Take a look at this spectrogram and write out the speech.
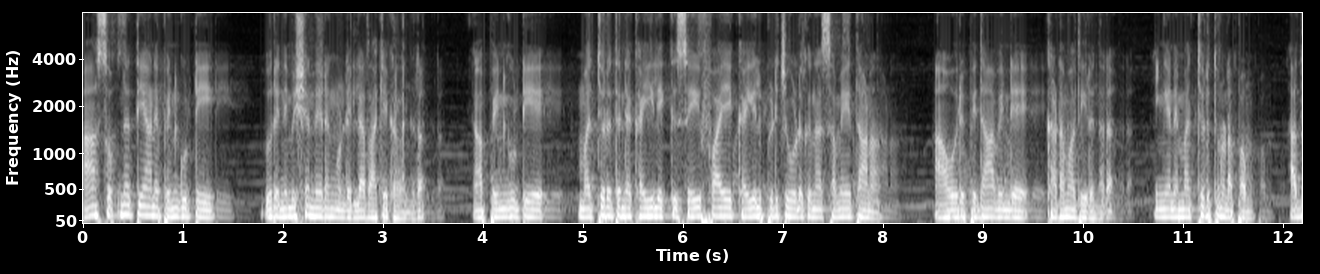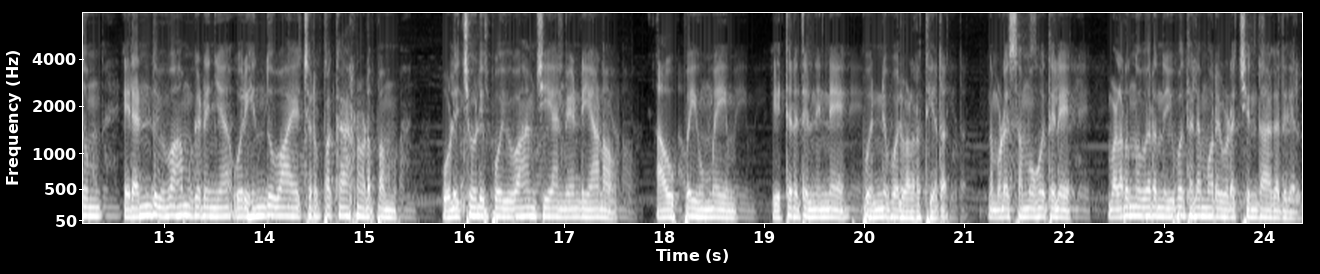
ആ സ്വപ്നത്തെയാണ് പെൺകുട്ടി ഒരു നിമിഷ നേരം കൊണ്ട് ഇല്ലാതാക്കി കളഞ്ഞത്. ആ പെൺകുട്ടിയെ മറ്റൊരുത്തിന്റെ കയ്യിലേക്ക് സേഫായി കയ്യിൽ പിടിച്ചു കൊടുക്കുന്ന സമയത്താണ് ആ ഒരു പിതാവിന്റെ കടമ തീരുന്നത്. ഇങ്ങനെ മറ്റൊരുത്തിനോടൊപ്പം അതും രണ്ട് വിവാഹം കഴിഞ്ഞ ഒരു ഹിന്ദുവായ ചെറുപ്പക്കാരനോടൊപ്പം ഒളിച്ചോടിപ്പോയി വിവാഹം ചെയ്യാൻ വേണ്ടിയാണോ ആ ഉപ്പയും ഉമ്മയും ഇത്തരത്തിൽ നിന്നെ പൊന്നുപോലെ വളർത്തിയത്? നമ്മുടെ സമൂഹത്തിലെ വളർന്നു വരുന്ന യുവതലമുറയുടെ ചിന്താഗതികൾ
